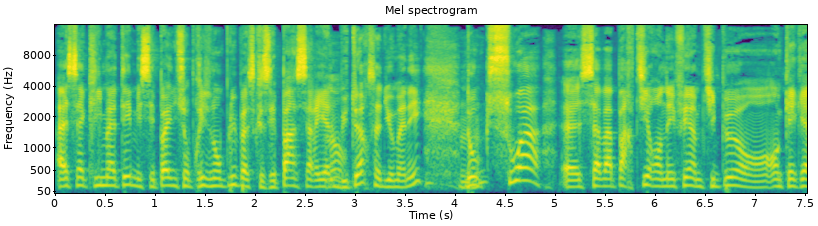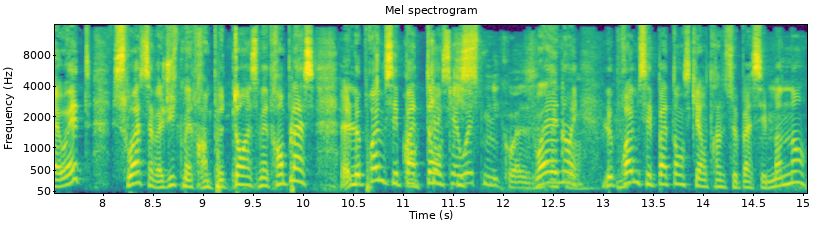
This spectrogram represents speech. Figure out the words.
à s'acclimater, mais c'est pas une surprise non plus parce que c'est pas un serial buteur Sadio Mané. Mhm. Donc soit euh, ça va partir en effet un petit peu en, en, cacahuète, soit ça va juste mettre un peu de temps à se mettre en place. le problème c'est pas tant ce qui Ouais, non, le problème, c'est pas tant ce qui est en train de se passer maintenant,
